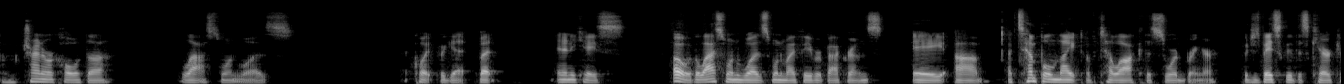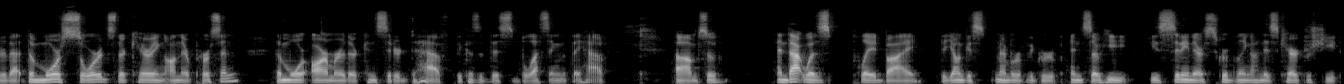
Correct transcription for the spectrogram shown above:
I'm trying to recall what the last one was. I quite forget, but in any case, oh, the last one was one of my favorite backgrounds, a uh, a temple knight of Telak the Swordbringer, which is basically this character that the more swords they're carrying on their person, the more armor they're considered to have because of this blessing that they have. Um, so, and that was played by the youngest member of the group, and so he he's sitting there scribbling on his character sheet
